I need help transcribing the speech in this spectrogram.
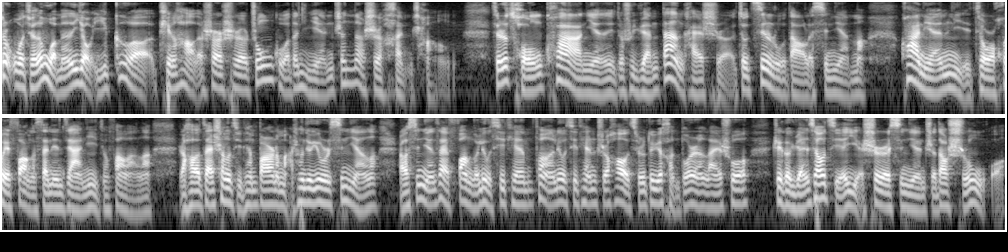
就是我觉得我们有一个挺好的事儿，是中国的年真的是很长。其实从跨年，也就是元旦开始，就进入到了新年嘛。跨年你就是会放个三天假，你已经放完了，然后再上几天班呢，马上就又是新年了。然后新年再放个六七天，放完六七天之后，其实对于很多人来说，这个元宵节也是新年，直到十五，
